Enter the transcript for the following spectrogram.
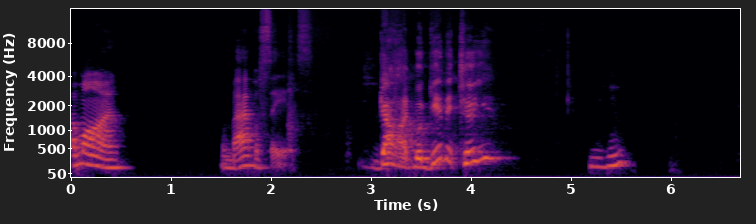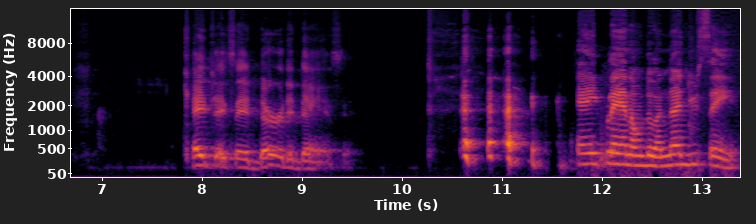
Come on. The Bible says. God will give it to you. Mhm. KJ said dirty dancing. Ain't planning on doing nothing you said.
